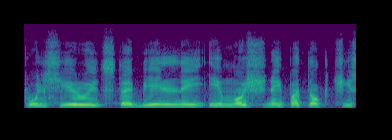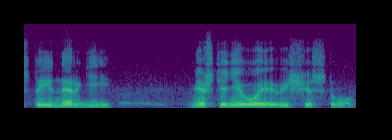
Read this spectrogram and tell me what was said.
пульсирует стабильный и мощный поток чистой энергии, межтеневое вещество.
